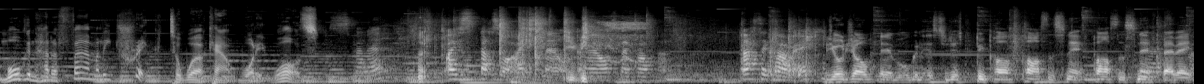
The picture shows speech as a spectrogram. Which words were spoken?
Morgan had a family trick to work out what it was. smell it. I, that's what I smell. And I ask my partner. That's a curry. Your job here, Morgan, is to just be pass, pass and sniff, pass and sniff, baby.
